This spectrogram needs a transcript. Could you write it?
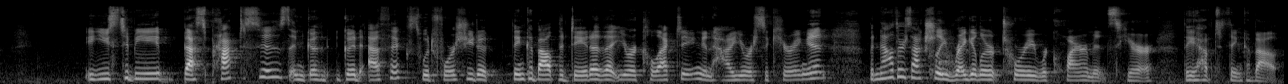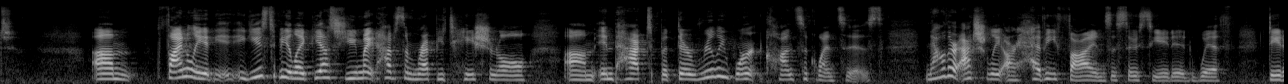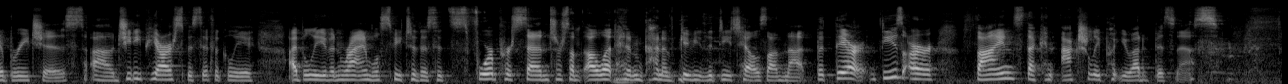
It used to be best practices and good, good ethics would force you to think about the data that you were collecting and how you were securing it. But now there's actually regulatory requirements here that you have to think about. Um, finally, it, it, used to be like, yes, you might have some reputational um, impact, but there really weren't consequences. Now there actually are heavy fines associated with data breaches. Uh, GDPR specifically, I believe, and Ryan will speak to this, it's 4% or something. I'll let him kind of give you the details on that. But are, these are fines that can actually put you out of business.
